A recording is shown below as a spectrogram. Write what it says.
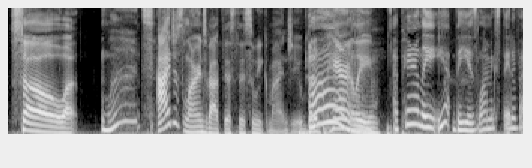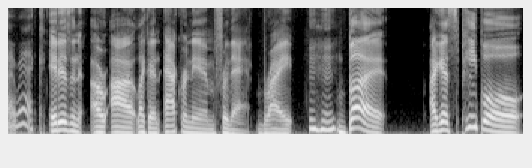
So What? I just learned about this this week, mind you. But Oh. apparently, Apparently, yeah, the Islamic State of Iraq. it is an uh, uh, like an acronym for that, right? Mm-hmm. But I guess people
